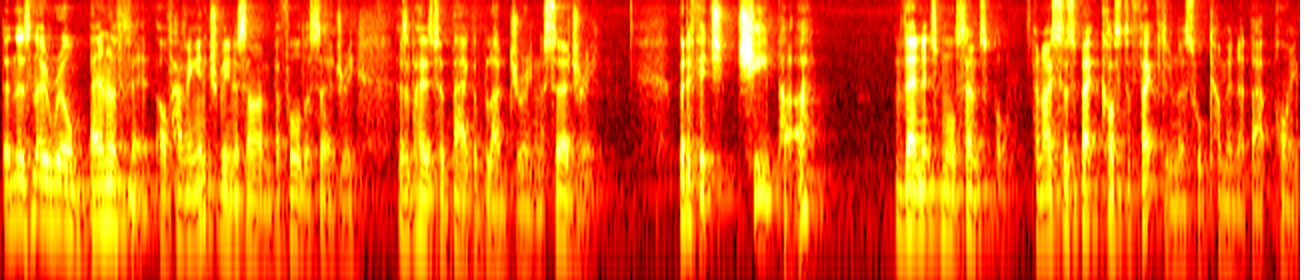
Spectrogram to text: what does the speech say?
then there's no real benefit of having intravenous iron before the surgery as opposed to a bag of blood during the surgery. But if it's cheaper, then it's more sensible. And I suspect cost effectiveness will come in at that point.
